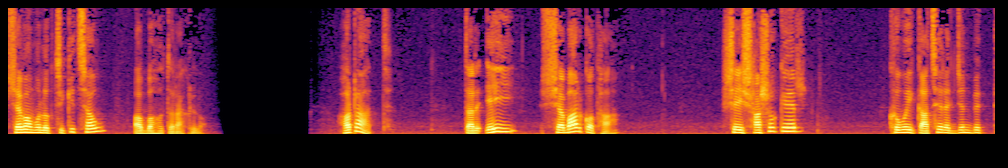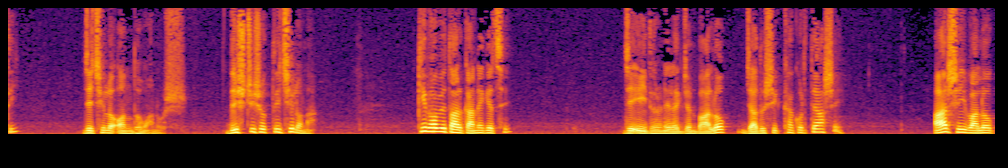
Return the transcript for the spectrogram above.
সেবামূলক চিকিৎসাও অব্যাহত রাখল। হঠাৎ তার এই সেবার কথা সেই শাসকের খুবই কাছের একজন ব্যক্তি, যে ছিল অন্ধ মানুষ। দৃষ্টিশক্তি ছিল না। কীভাবে তার কানে গেছে যে এই ধরনের একজন বালক জাদু শিক্ষা করতে আসে? আর সেই বালক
